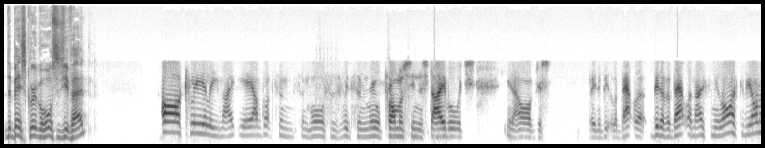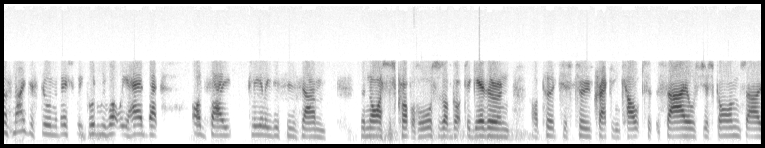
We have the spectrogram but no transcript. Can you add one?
the best group of horses you've had? Oh, clearly, mate. Yeah, I've got some some horses with some real promise in the stable, which you know I've just been a bit of a battler, bit of a battler most of my life, to be honest, mate. Just doing the best we could with what we had, but I'd say clearly this is um, the nicest crop of horses I've got together, and I purchased two cracking colts at the sales just gone, so.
